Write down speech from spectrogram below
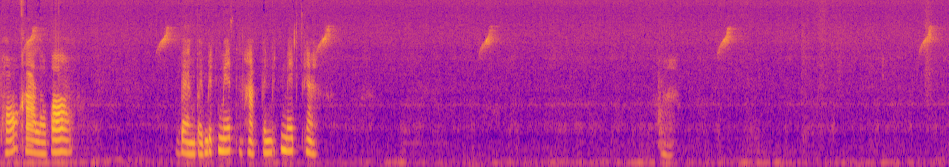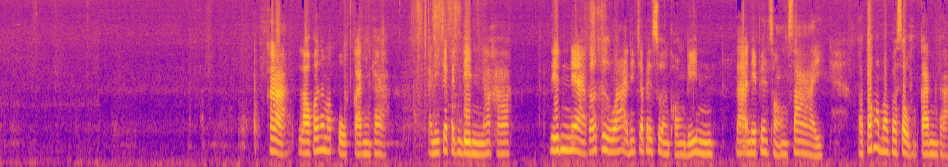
เพาะค่ะเราก็แบ่งเป็นเม็ดๆหักเป็นเม็ดๆค่ะ ค่ะ เราก็จะมาปลูกกันค่ะ อันนี้จะเป็นดินนะคะ ดินเนี่ยก็คือว่าอันนี้จะเป็นส่วนของดินและอันนี้เป็นสองทราย เราต้องเอามาผสมกันค่ะ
